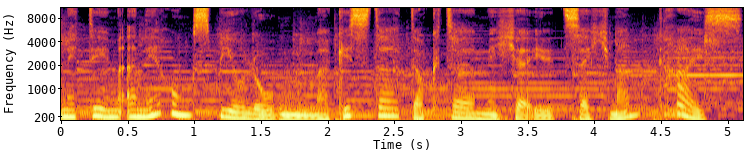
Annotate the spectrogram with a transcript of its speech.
mit dem Ernährungsbiologen Magister Dr. Michael Zechmann-Kreis.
